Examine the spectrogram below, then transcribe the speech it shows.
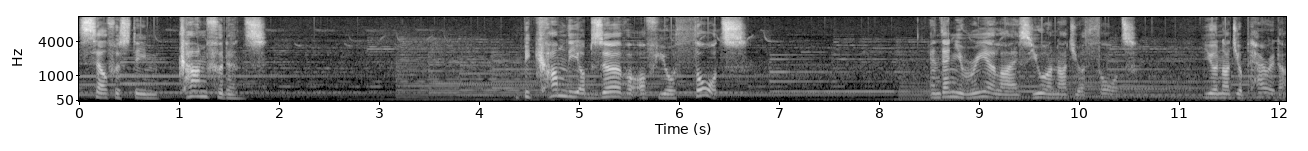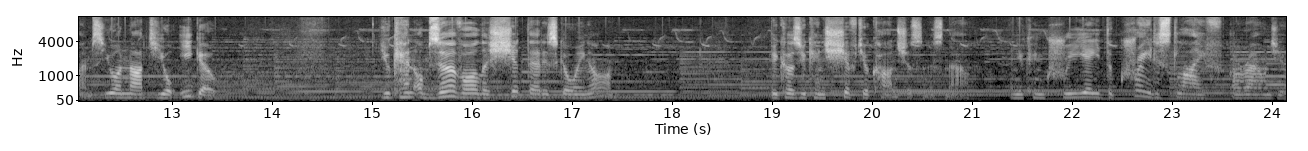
self esteem, confidence. Become the observer of your thoughts. And then you realize you are not your thoughts, you are not your paradigms, you are not your ego. You can observe all the shit that is going on because you can shift your consciousness now and you can create the greatest life around you.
